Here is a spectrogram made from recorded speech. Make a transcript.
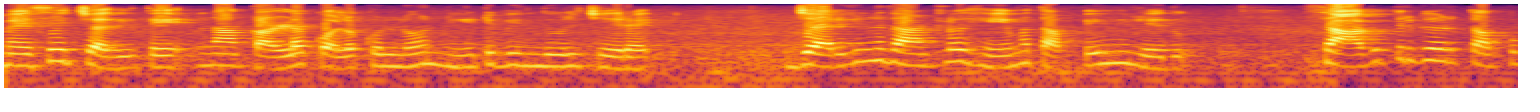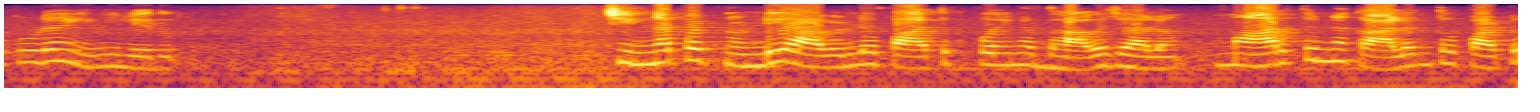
మెసేజ్ చదివితే నా కళ్ళ కొలకుల్లో నీటి బిందువులు చేరాయి. జరిగిన దాంట్లో హేమ తప్పేమీ లేదు. సావిత్రి గారి తప్పు కూడా ఏమీ లేదు. చిన్నప్పటి నుండి ఆవిడలో పాతుకుపోయిన భావజాలం మారుతున్న కాలంతో పాటు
